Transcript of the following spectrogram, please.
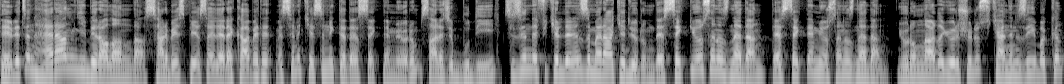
Devletin herhangi bir alanda serbest piyasayla rekabet etmesini kesinlikle desteklemiyorum. Sadece bu değil. Sizin de fikirlerinizi merak ediyorum. Destekliyorsanız neden? Desteklemiyorsanız neden? Yorumlarda görüşürüz. Kendinize iyi bakın.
